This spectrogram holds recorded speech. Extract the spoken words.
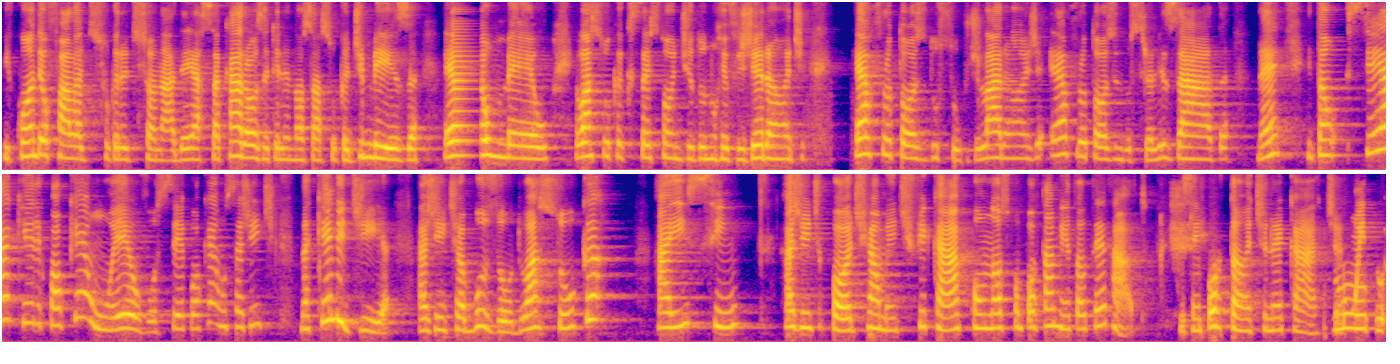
e quando eu falo de açúcar adicionado, é a sacarose, aquele nosso açúcar de mesa, é o mel, é o açúcar que está escondido no refrigerante, é a frutose do suco de laranja, é a frutose industrializada, né? Então, se é aquele qualquer um, eu, você, qualquer um, se a gente naquele dia a gente abusou do açúcar, aí sim a gente pode realmente ficar com o nosso comportamento alterado. Isso é importante, né, Kátia? Muito.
